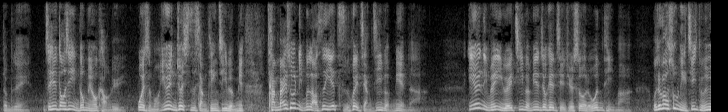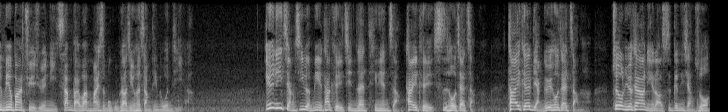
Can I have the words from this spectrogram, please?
对不对？这些东西你都没有考虑，为什么？因为你就只想听基本面。坦白说，你们老师也只会讲基本面啊，因为你们以为基本面就可以解决所有的问题嘛。我就告诉你，基本面没有办法解决你三百万买什么股票今天会涨停的问题啊！因为你讲基本面，它可以今天天天涨，它也可以事后再涨，它还可以两个月后再涨啊！最后你会看到你的老师跟你讲说：“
